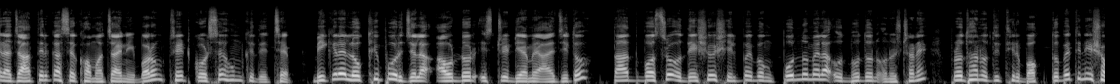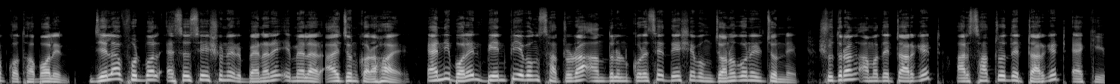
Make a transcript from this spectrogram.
এরা জাতির কাছে ক্ষমা চায়নি, বরং থ্রেট করছে, হুমকি দিচ্ছে। বিকেলে লক্ষ্মীপুর জেলা আউটডোর স্টেডিয়ামে আয়োজিত তাঁত, বস্ত্র ও দেশীয় শিল্প এবং পণ্য মেলা উদ্বোধন অনুষ্ঠানে প্রধান অতিথির বক্তব্যে তিনি এসব কথা বলেন। জেলা ফুটবল অ্যাসোসিয়েশনের ব্যানারে এ মেলার আয়োজন করা হয়। অ্যানি বলেন, বিএনপি এবং ছাত্ররা আন্দোলন করেছে দেশ এবং জনগণের জন্য। সুতরাং আমাদের টার্গেট আর ছাত্রদের টার্গেট একই।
